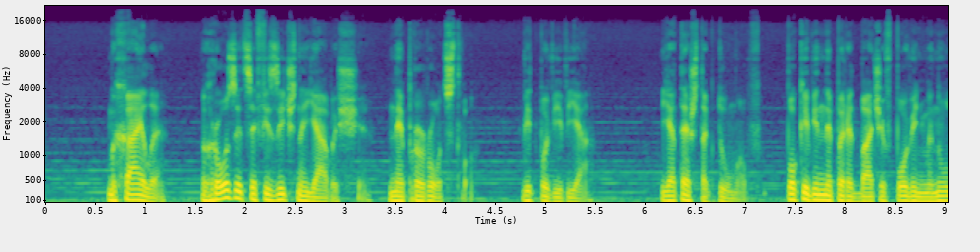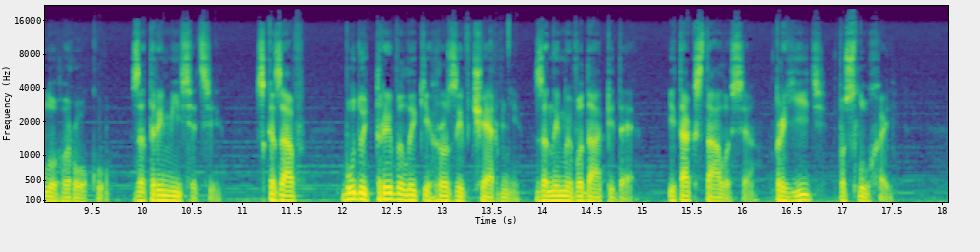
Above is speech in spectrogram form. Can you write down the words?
Михайле, грози це фізичне явище, не пророцтво, відповів я. Я теж так думав, поки він не передбачив повінь минулого року за три місяці. Сказав: будуть три великі грози в червні, за ними вода піде. І так сталося. Приїдь, послухай.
